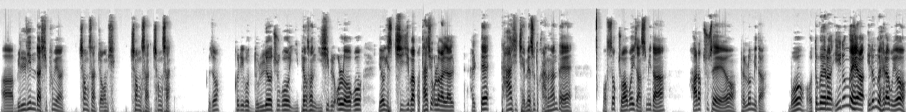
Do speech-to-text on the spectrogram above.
아, 밀린다 싶으면 청산 조금씩 청산 청산. 그죠? 그리고 눌려주고 이평선 20일 올라오고 여기서 지지받고 다시 할때 다시 재매수도 가능한데 뭐 썩 좋아 보이지 않습니다 하락 추세예요. 별로입니다. 뭐 어떤 거 해라 이런 거 해라 이런 거 해라고요.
